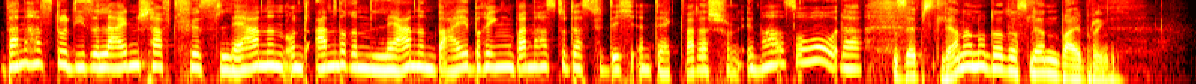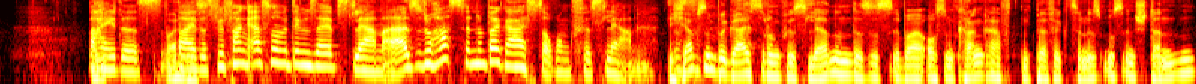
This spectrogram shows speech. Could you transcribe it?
Wann hast du diese Leidenschaft fürs Lernen und anderen Lernen beibringen? Wann hast du das für dich entdeckt? War das schon immer so oder Selbst lernen oder das Lernen beibringen? Beides? Beides. Beides. Wir fangen erstmal mit dem Selbstlernen an. Also du hast ja eine Begeisterung fürs Lernen. Ich Das- habe so eine Begeisterung fürs Lernen, das ist aber aus dem krankhaften Perfektionismus entstanden.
